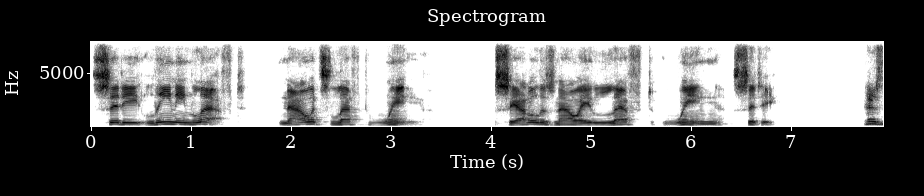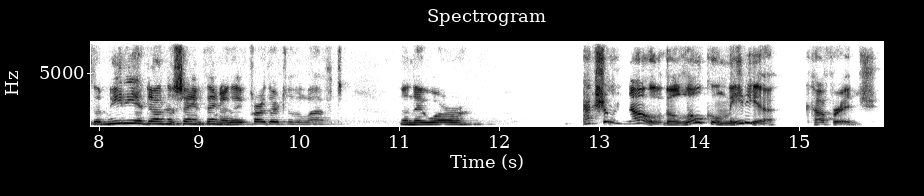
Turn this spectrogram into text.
city leaning left. Now it's left wing. Seattle is now a left wing city. Has the media done the same thing? Are they further to the left than they were? Actually, no. The local media coverage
